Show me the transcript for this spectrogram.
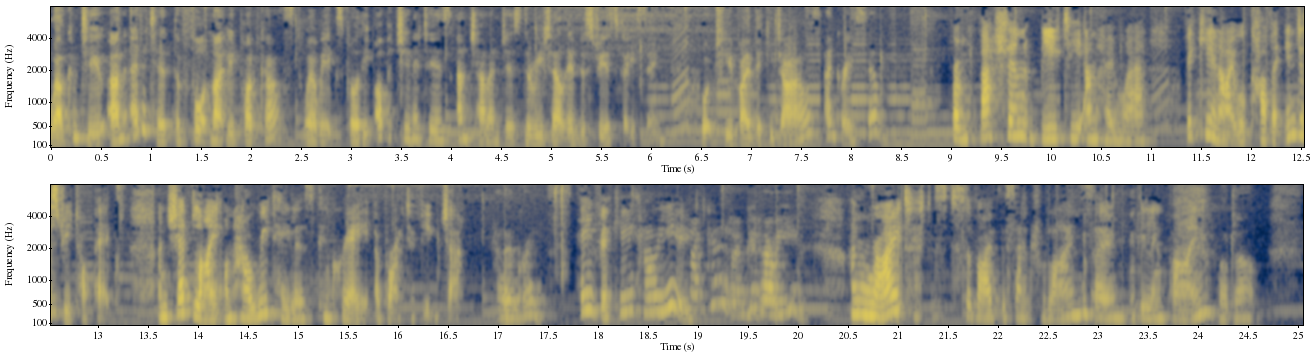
Welcome to Unedited, the fortnightly podcast where we explore the opportunities and challenges the retail industry is facing. Brought to you by Vicky Giles and Grace Hill. From fashion, beauty, and homeware, Vicky and I will cover industry topics and shed light on how retailers can create a brighter future. Hello, Grace. Hey, Vicky, how are you? I'm good. I'm good. How are you? I'm all right. Just survived the central line, so feeling fine. Well done.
